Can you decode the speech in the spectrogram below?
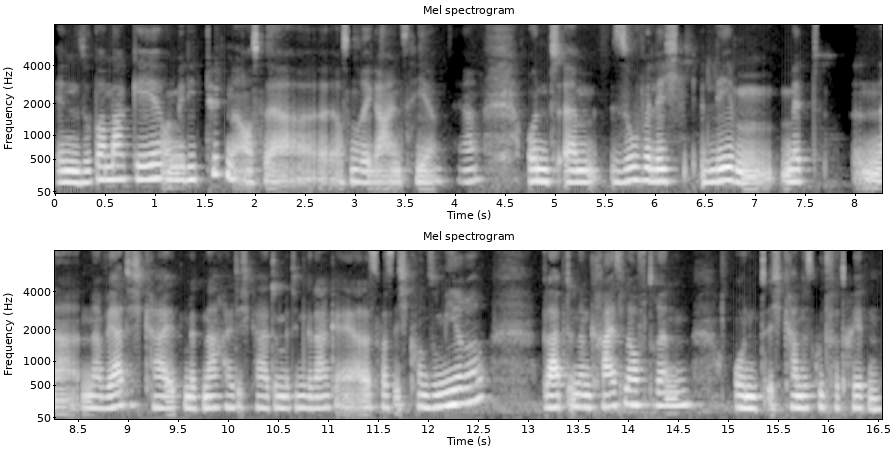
in den Supermarkt gehe und mir die Tüten aus, der, aus den Regalen ziehe. Ja? Und ähm, so will ich leben mit einer, einer, Wertigkeit, mit Nachhaltigkeit und mit dem Gedanke, ey, alles, was ich konsumiere, bleibt in einem Kreislauf drin und ich kann das gut vertreten.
